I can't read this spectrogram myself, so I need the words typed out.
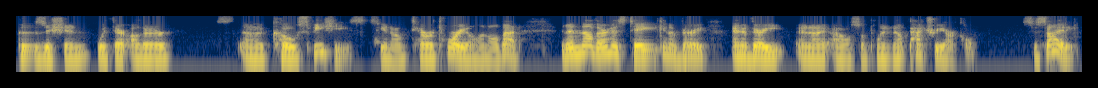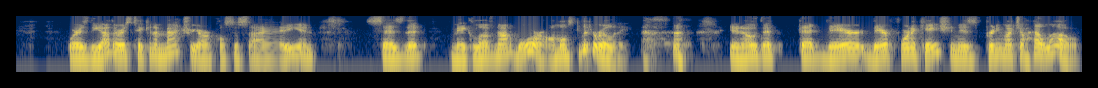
position with their other uh, co-species, you know, territorial and all that and another has taken a very and a very and I, also point out patriarchal society whereas the other has taken a matriarchal society and says that make love not war almost literally. You know that that their their fornication is pretty much a hello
